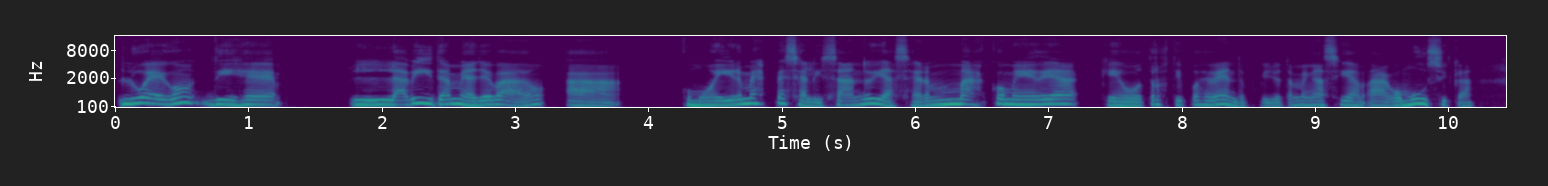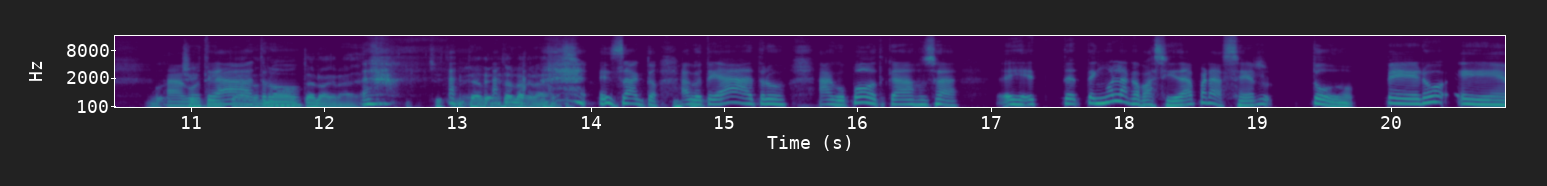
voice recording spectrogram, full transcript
luego dije, la vida me ha llevado a como irme especializando y hacer más comedia que otros tipos de eventos, porque yo también hacía, hago música, hago Chiste teatro. Interno te lo agradezco. Chiste interno te lo agradezco. Exacto, hago teatro, hago podcast, o sea, eh, te, tengo la capacidad para hacer todo, pero eh,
